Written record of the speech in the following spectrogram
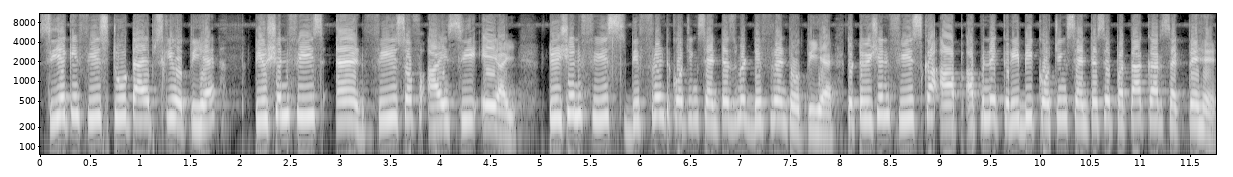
सीए की फ़ीस टू टाइप्स की होती है। Tuition fees and fees of ICAI tuition fees different coaching centres में डिफरेंट होती है। तो ट्यूशन फ़ीस का आप अपने करीबी कोचिंग सेंटर से पता कर सकते हैं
